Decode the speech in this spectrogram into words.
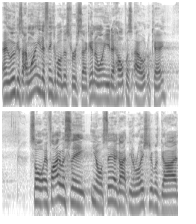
And Lucas, I want you to think about this for a second. I want you to help us out, okay? So if I was say, you know, say I got know relationship with God,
